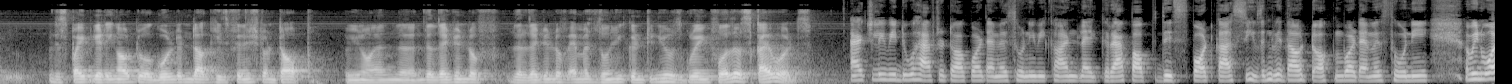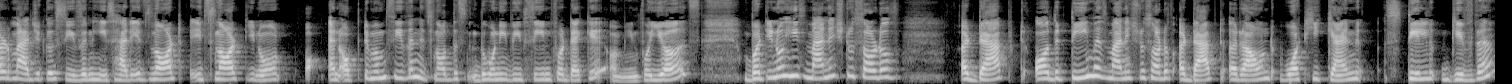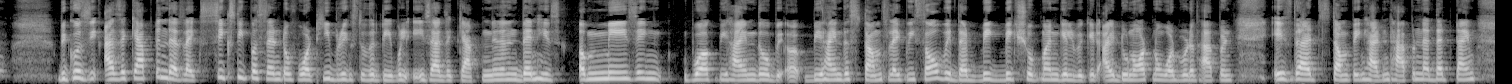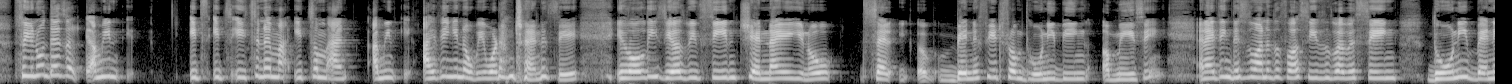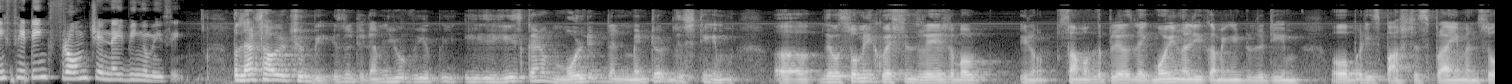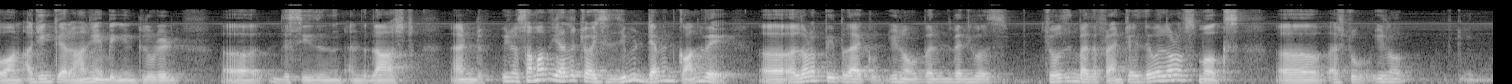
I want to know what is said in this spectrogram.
despite getting out to a golden duck, he's finished on top. You know, and uh, the legend of the legend of MS Dhoni continues growing further skywards. Actually we do have to talk about ms dhoni. We can't like wrap up this podcast season without talking about ms dhoni. I mean what a magical season he's had. It's not it's not you know an optimum season. It's not the dhoni we've seen for decade i mean for years. But you know he's managed to sort of adapt or the team has managed to sort of adapt around what he can still give them. Because as a captain there's like 60% of what he brings to the table is as a captain. And then his amazing work behind the uh, behind the stumps like we saw with that big big Shubman Gill wicket. I do not know what would have happened if that stumping hadn't happened at that time. So you know there's a I mean it's it's it's an it's a man I mean, I think in a way, what I'm trying to say is all these years we've seen Chennai, you know, benefit from Dhoni being amazing. And I think this is one of the first seasons where we're seeing Dhoni benefiting from Chennai being amazing. But that's how it should be, isn't it? I mean, you, you he's kind of molded and mentored this team. Uh, there were so many questions raised about, you know, some of the players like Moeen Ali coming into the team. Oh, but he's past his prime and so on. Ajinkya Rahane being included uh, this season and the last. And, you know, some of the other choices, even Devon Conway, uh, a lot of people I could, you know, when, when he was chosen by the franchise, there were a lot of smirks uh, as to, you know,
